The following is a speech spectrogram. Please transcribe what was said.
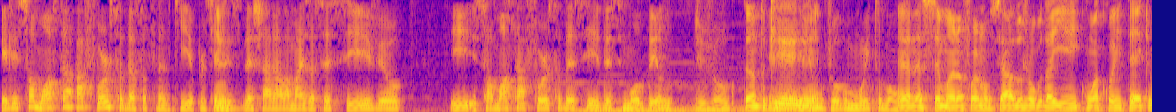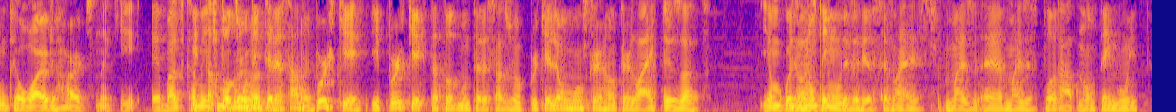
ele só mostra a força dessa franquia, porque Sim. eles deixaram ela mais acessível e, só mostra a força desse, desse modelo de jogo. Tanto que. Ele é, um jogo muito bom. É, nessa semana foi anunciado o jogo da EA com a Koei Tecmo, que é o Wild Hearts, né? Que é basicamente e tá todo mundo Hunter. interessado, é. por quê? E por que que tá todo mundo interessado no jogo? Porque ele é um Monster Hunter-like. Exato. E é uma coisa Eu que não tem que muito. deveria ser mais, mais, é, mais explorado. Não tem muito.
